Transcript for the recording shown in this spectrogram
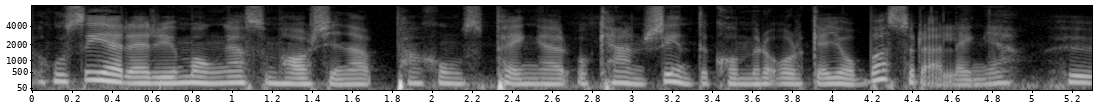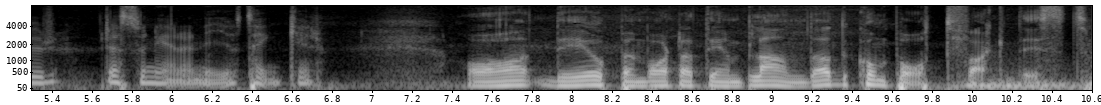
hos er är det ju många som har sina pensionspengar och kanske inte kommer att orka jobba så där länge. Hur resonerar ni och tänker? Ja, det är uppenbart att det är en blandad kompott faktiskt.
